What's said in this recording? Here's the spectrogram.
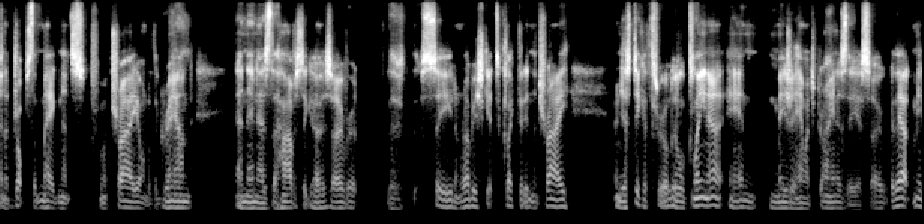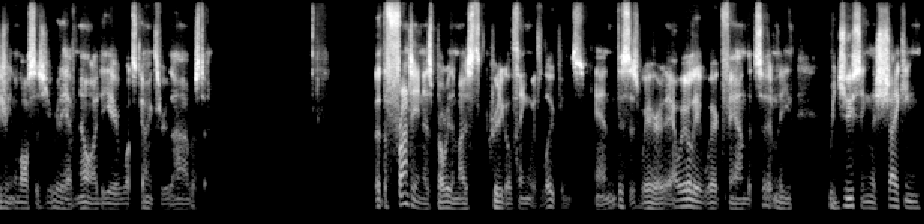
and it drops the magnets from a tray onto the ground. And then as the harvester goes over it, the, the seed and rubbish gets collected in the tray and just stick it through a little cleaner and measure how much grain is there. So without measuring the losses, you really have no idea what's going through the harvester. But the front end is probably the most critical thing with lupins. And this is where our earlier work found that certainly reducing the shaking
